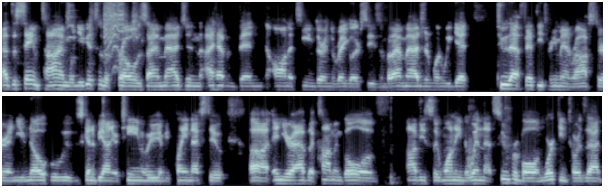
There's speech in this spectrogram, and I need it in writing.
at the same time, when you get to the pros, I imagine I haven't been on a team during the regular season, but I imagine when we get to that 53 man roster and you know who's going to be on your team, who you're going to be playing next to, uh, and you have the common goal of obviously wanting to win that Super Bowl and working towards that,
